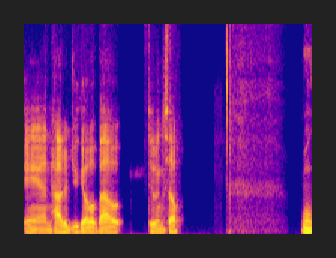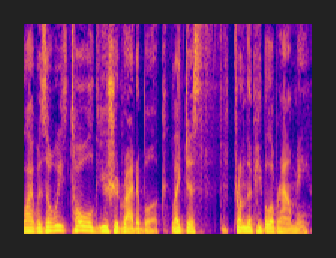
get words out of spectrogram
and how did you go about doing so? Well, I was always told you should write a book, like just from the people around me,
